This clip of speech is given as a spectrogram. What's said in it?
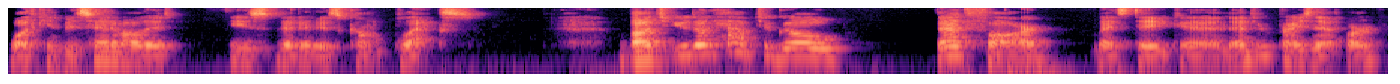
What can be said about it is that it is complex. But you don't have to go that far. Let's take an enterprise network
